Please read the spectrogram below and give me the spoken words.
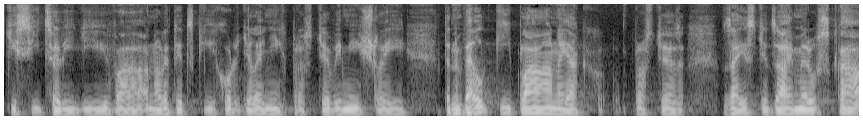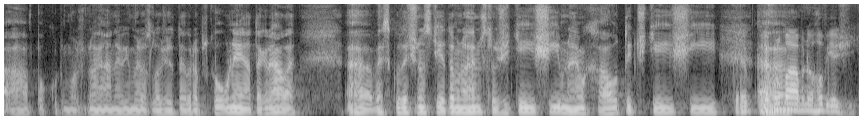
tisíce lidí v analytických odděleních prostě vymýšlejí ten velký plán, jak prostě zajistit zájmy Ruska a pokud možno, já nevím, rozložit Evropskou unii a tak dále. Eh, ve skutečnosti je to mnohem složitější, mnohem chaotičtější. Kreml má mnoho věží.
